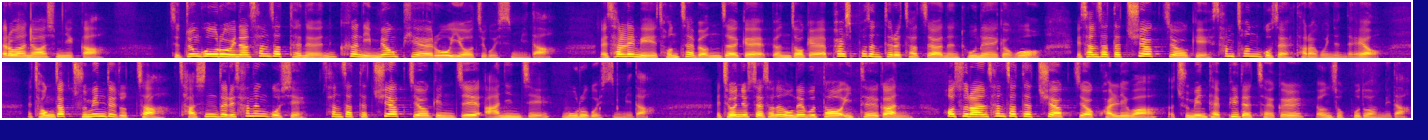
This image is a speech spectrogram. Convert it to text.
여러분 안녕하십니까? 집중호우로 인한 산사태는 큰 인명피해로 이어지고 있습니다. 산림이 전체 면적의, 면적의 80%를 차지하는 도내의 경우 산사태 취약 지역이 3천 곳에 달하고 있는데요. 정작 주민들조차 자신들이 사는 곳이 산사태 취약 지역인지 아닌지 모르고 있습니다. 지원뉴스에서는 오늘부터 이틀간 허술한 산사태 취약 지역 관리와 주민 대피 대책을 연속 보도합니다.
